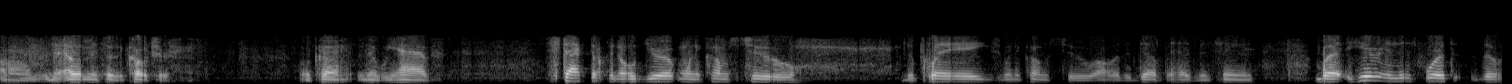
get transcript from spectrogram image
um the elements of the culture okay, that we have stacked up in old Europe when it comes to the plagues, when it comes to all of the death that has been seen. But here in this fourth, the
